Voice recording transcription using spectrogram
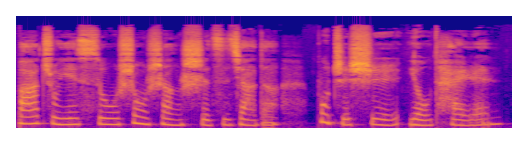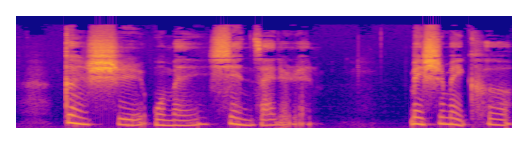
把主耶稣送上十字架的不只是犹太人，更是我们现在的人。每时每刻，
